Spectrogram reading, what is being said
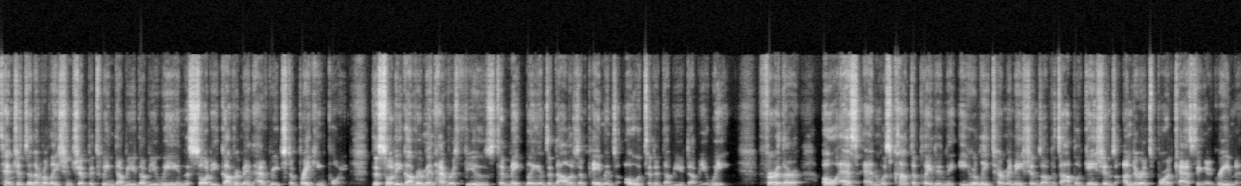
tensions in the relationship between WWE and the Saudi government had reached a breaking point. The Saudi government have refused to make millions of dollars in payments owed to the WWE. Further, OSN was contemplating the eagerly terminations of its obligations under its broadcasting agreement.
